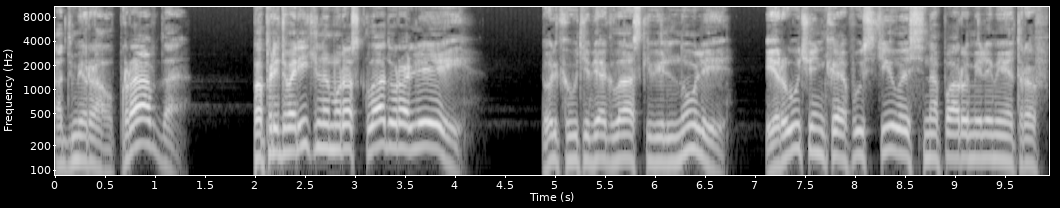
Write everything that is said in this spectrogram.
адмирал, правда? По предварительному раскладу ролей. Только у тебя глазки вильнули, и рученька опустилась на пару миллиметров.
